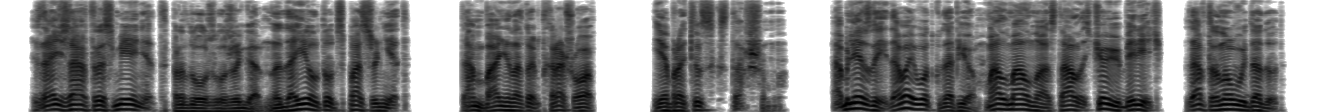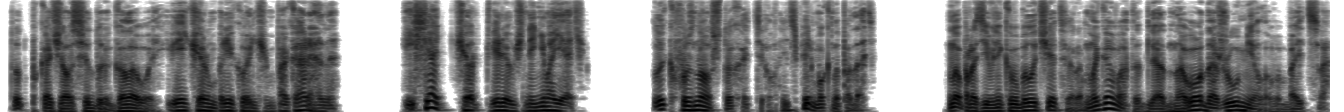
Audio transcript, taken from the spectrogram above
— Значит, завтра сменят, — продолжил Жиган. — Надоело тут, спасу нет. Там баня натопит хорошо. И обратился к старшему. Облезлый, давай водку допьем. Мало-мало, но осталось. Че ее беречь? Завтра новую дадут. Тот покачал седой головой. Вечером прикончим, пока рано. И сядь, черт веревочный, не маячь. Лыков узнал, что хотел, и теперь мог нападать. Но противников было четверо, многовато для одного, даже умелого бойца.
